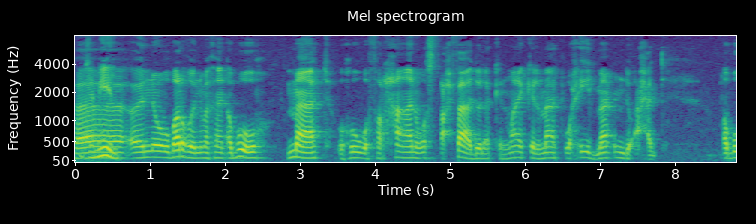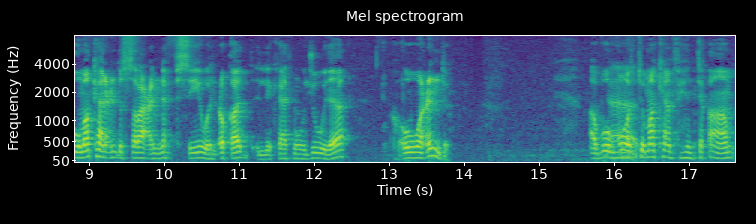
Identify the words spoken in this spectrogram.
ف... جميل. انه برضه إنه مثلا أبوه مات وهو فرحان وسط أحفاده لكن مايكل مات وحيد ما عنده أحد أبوه ما كان عنده الصراع النفسي والعقد اللي كانت موجودة هو عنده أبوه آه. موته ما كان فيه انتقام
